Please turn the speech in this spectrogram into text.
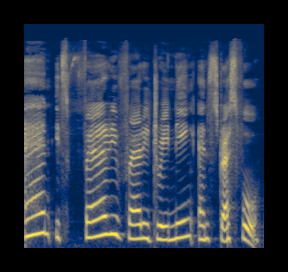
And it's very, very draining and stressful.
